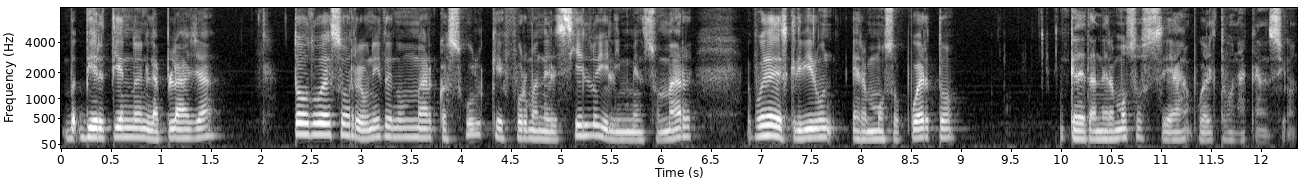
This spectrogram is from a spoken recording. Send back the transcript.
virtiendo en la playa, todo eso reunido en un marco azul que forman el cielo y el inmenso mar, puede describir un hermoso puerto que de tan hermoso se ha vuelto una canción.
